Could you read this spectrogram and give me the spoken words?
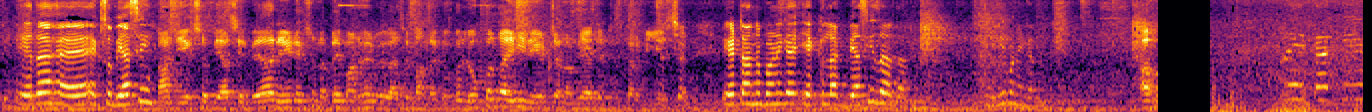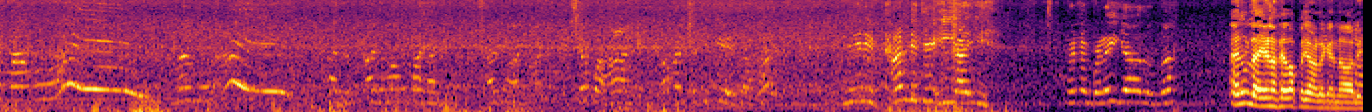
ਤੇ ਇਹਦਾ ਹੈ 182 ਹਾਂਜੀ 182 ਰੁਪਏ ਦਾ ਰੇਟ 190 92 ਰੁਪਏ ਵੈਸੇ ਬਣਦਾ ਕਿਉਂਕਿ ਲੋਕਲ ਦਾ ਇਹੀ ਰੇਟ ਚੱਲਣ ਦਿਆ ਅੱਜ 78 ਰੁਪਏ ਅੱਛਾ ਇਹ ਟਨ ਬਣੇਗਾ 1,82,000 ਦਾ। ਇਹ ਬਣੇਗਾ ਨਾ। ਇਹਨੂੰ ਲੈ ਜਾਣਾ ਫਿਰ ਆਪਾਂ ਜਾਣ ਲੱਗੇ ਨਾਲ ਹੀ।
